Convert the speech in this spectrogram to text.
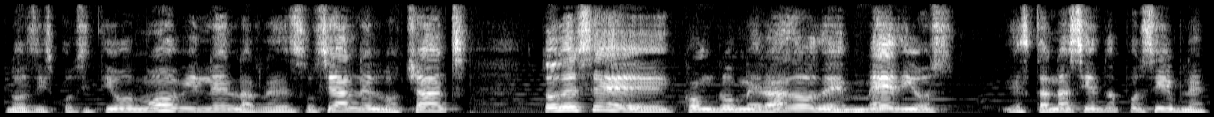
los dispositivos móviles, las redes sociales, los chats, todo ese conglomerado de medios están haciendo posible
